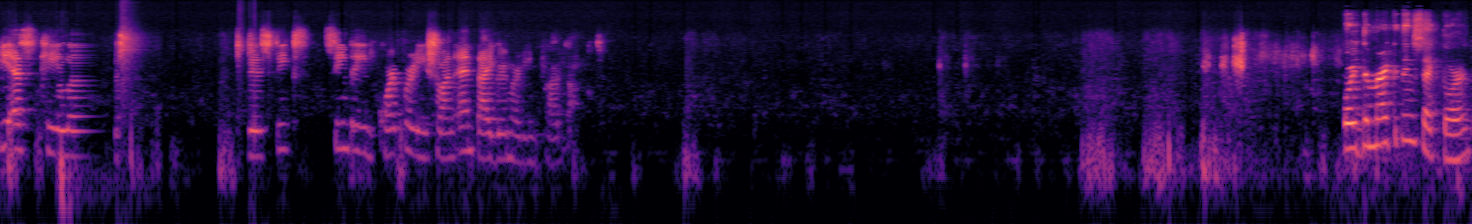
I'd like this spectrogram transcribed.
PSK Logistics, Trade Corporation, and Tiger Marine Product. For the marketing sector,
